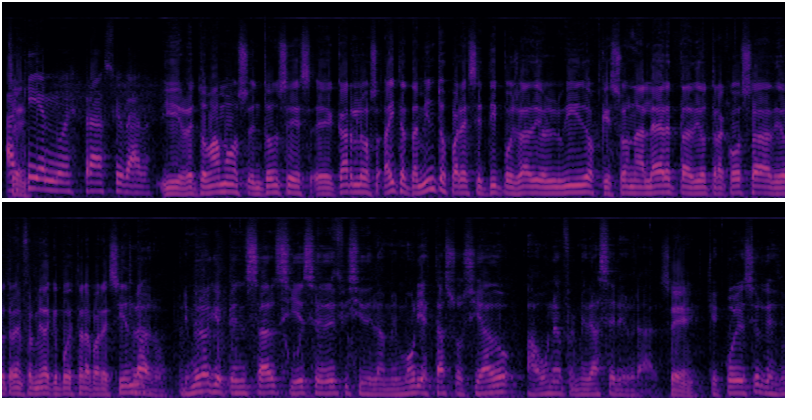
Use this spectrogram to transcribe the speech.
aquí en nuestra ciudad. Y retomamos entonces, eh, Carlos, ¿hay tratamientos para ese tipo ya de olvidos que son alerta de otra cosa, de otra enfermedad que puede estar apareciendo? Claro, primero hay que pensar si ese déficit de la memoria está asociado a una enfermedad cerebral, sí. que puede ser desde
